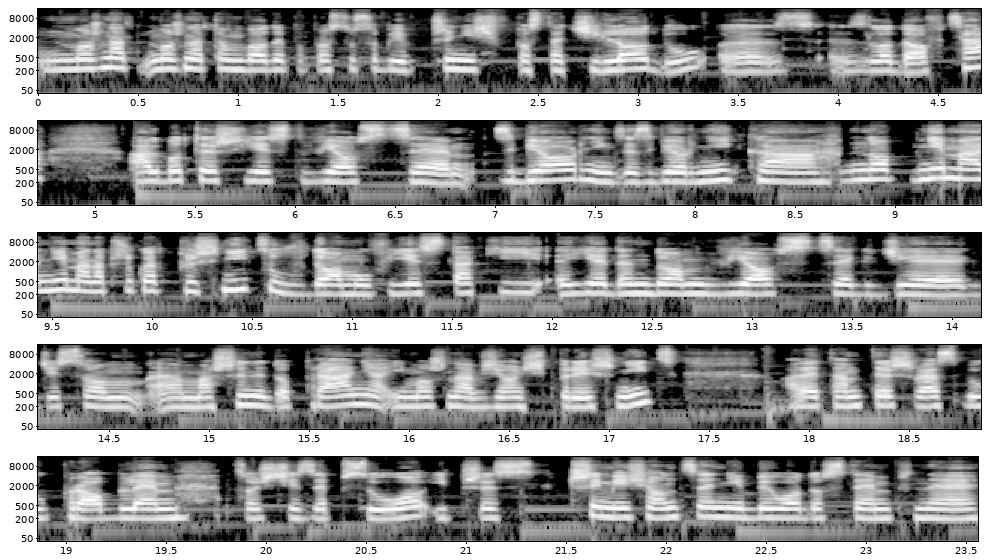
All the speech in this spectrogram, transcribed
można, można tą wodę po prostu sobie przynieść w postaci lodu e, z, z lodowca, albo też jest w wiosce zbiornik ze zbiornika. No, nie, ma, nie ma na przykład pryszniców domów. Jest taki jeden dom w wiosce, gdzie, gdzie są e, maszyny do prania i można wziąć prysznic, ale tam też raz był problem, coś się zepsuło i przez trzy miesiące nie było dostępne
